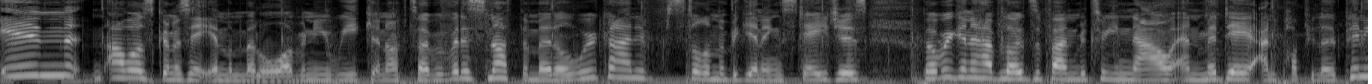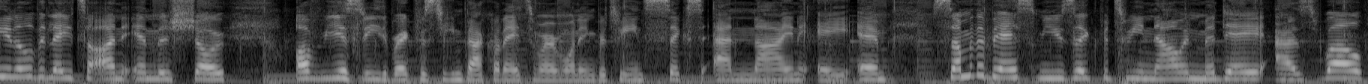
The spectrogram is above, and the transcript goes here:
in, I was going to say in the middle of a new week in October, but it's not the middle. We're kind of still in the beginning stages, but we're going to have loads of fun between now and midday and popular opinion a little bit later on in the show. Obviously, the breakfast team back on air tomorrow morning between 6 and 9 a.m. Some of the best music between now and midday as well.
